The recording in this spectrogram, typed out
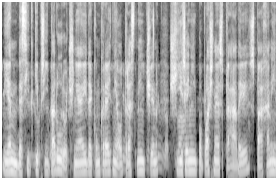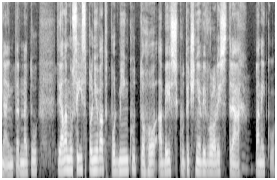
jen desítky případů ročně. Jde konkrétně o trestný čin šíření poplašné zprávy spáchaný na internetu. Ty ale musí splňovat podmínku toho, aby skutečně vyvolali strach, paniku.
